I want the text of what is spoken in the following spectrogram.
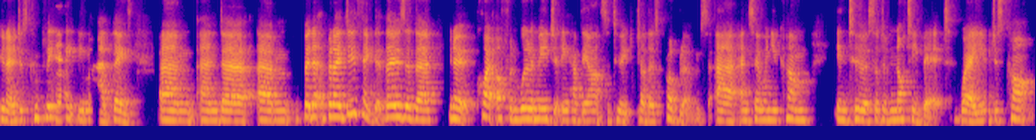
you know, just completely yeah. mad things um, and uh, um, but uh, but I do think that those are the you know quite often we'll immediately have the answer to each other's problems, uh, and so when you come into a sort of knotty bit where you just can't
